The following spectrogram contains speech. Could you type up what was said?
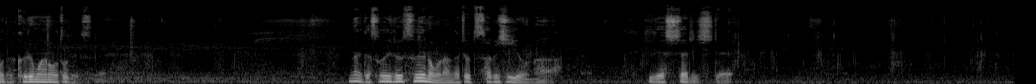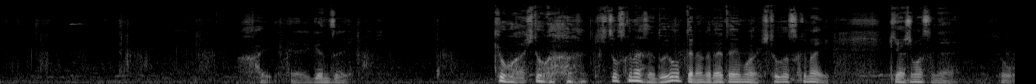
今度は車の音ですね。なんかそういう、そういうのもなんかちょっと寂しいような気がしたりして、はい、えー、現在、今日は人が、人少ないですね。土曜ってなんか大体まあ人が少ない気がしますね。今日。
